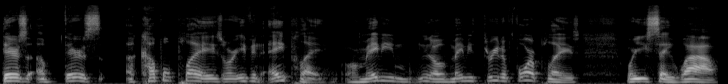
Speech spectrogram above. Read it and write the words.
there's a there's a couple plays or even a play or maybe you know maybe 3 to 4 plays where you say, "Wow,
